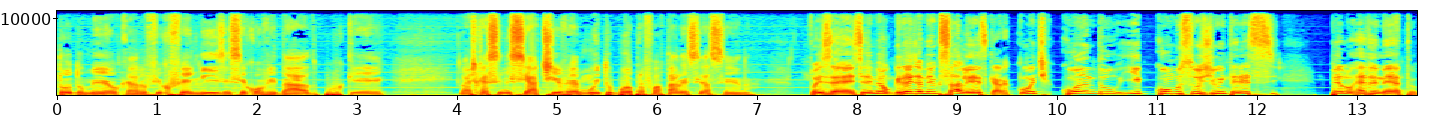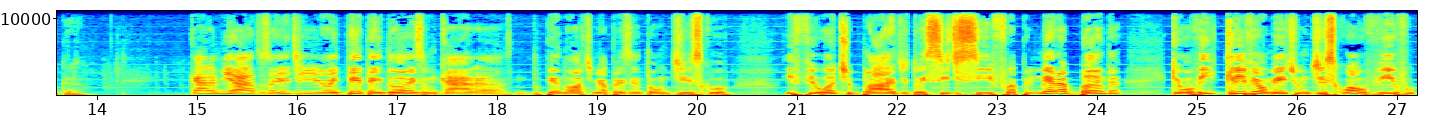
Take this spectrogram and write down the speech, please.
todo meu, cara. Eu fico feliz em ser convidado porque eu acho que essa iniciativa é muito boa para fortalecer a cena. Pois é, esse é meu grande amigo Salês, cara. Conte quando e como surgiu o interesse pelo heavy metal, cara. Cara, meados aí de 82, um cara do P-Norte me apresentou um disco If You Want Blood do ACDC. Foi a primeira banda que eu ouvi incrivelmente um disco ao vivo.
